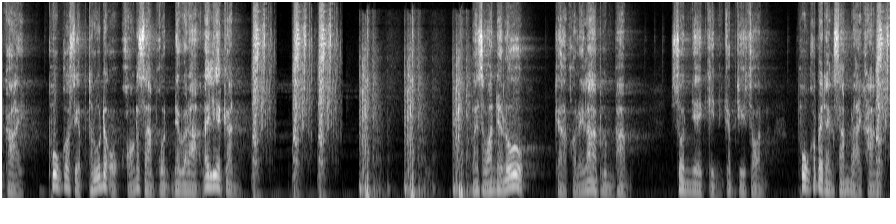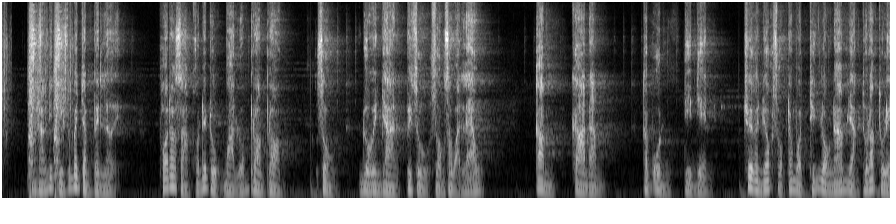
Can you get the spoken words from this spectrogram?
ำกาย พุ่งก็เสียบทะลุหน้าอกของทั้งสามคนในเวลาไล่เลี่ยกัน ไปสวรรค์เถอะลูกจากคอเรล่าพึมพำซนเยกินกับจีซอน พุ่งเข้าไปแทงซ้ำหลายครั้งทั้งที่จริงก็ไม่จำเป็นเลย เพราะทั้งสามคนได้ถูกบาดหลวงปลอมๆ ส่งดวงวิญญาณไปสู่สวงสวรรค์แล้วกำกาดำกับอุ่นตีนเย็น ช่วยกันยกศพทั้งหมดทิ้งลงน้ำอย่างทุรักทุเล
